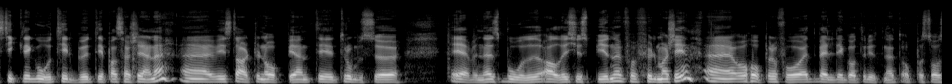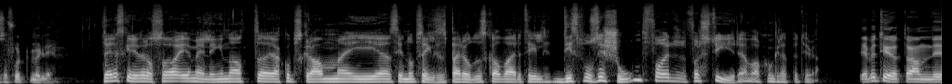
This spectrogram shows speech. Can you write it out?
sikre gode tilbud til passasjerene. Eh, vi starter nå opp igjen til Tromsø, Evenes, Bodø, alle kystbyene for full maskin. Eh, og håper å få et veldig godt rutenett opp og stå så fort mulig. Dere skriver også i meldingen at Jakob Skram i sin oppsigelsesperiode skal være til disposisjon for, for styret. Hva konkret betyr det? Det betyr at han de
